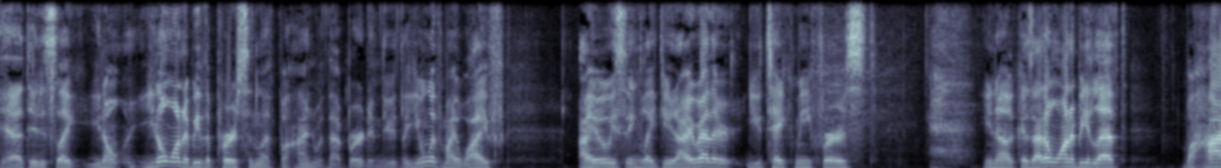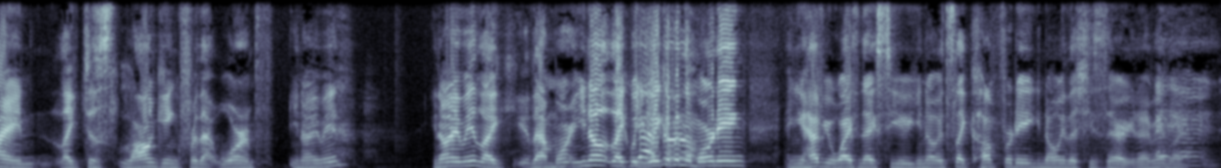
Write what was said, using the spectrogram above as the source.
Yeah, dude, it's like you don't you don't want to be the person left behind with that burden, dude. Like even with my wife, I always think like, dude, I rather you take me first, you know, because I don't want to be left behind, like just longing for that warmth. You know what I mean? You know what I mean? Like that morning, you know, like when Yeah, you wake no, up in the morning and you have your wife next to you, you know, it's like comforting knowing that she's there. You know what I mean? Like, And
